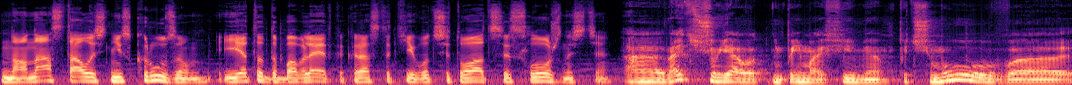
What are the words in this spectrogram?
но она осталась не с Крузом, и это добавляет как раз такие вот ситуации сложности. А знаете, что я вот не понимаю в фильме? Почему в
